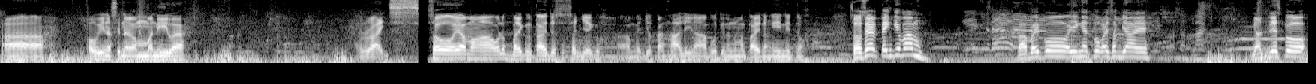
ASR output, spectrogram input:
Ah, pauwi na sila ng Manila. Alright. So, ayan mga kulog, balik na tayo doon sa San Diego. Ah, medyo tanghali na, abutin na naman tayo ng init, no. So, sir, thank you, ma'am. Bye-bye po. Ingat po kayo sa biyahe. God bless po.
